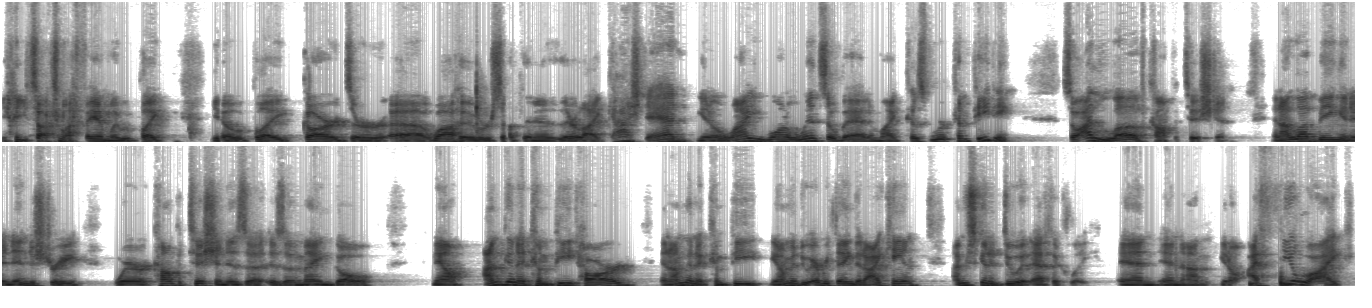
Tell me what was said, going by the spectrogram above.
You talk to my family, we play, you know, play cards or uh, Wahoo or something, and they're like, "Gosh, Dad, you know, why you want to win so bad?" I'm like, "Because we're competing." So I love competition, and I love being in an industry where competition is a is a main goal. Now, I'm going to compete hard, and I'm going to compete. You know, I'm going to do everything that I can. I'm just going to do it ethically, and and um, you know, I feel like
